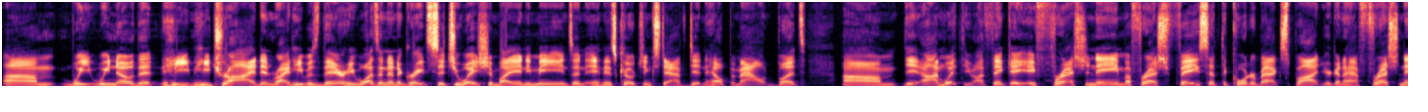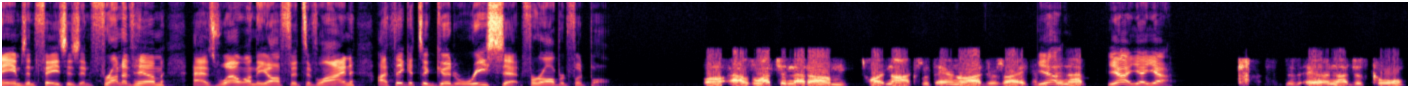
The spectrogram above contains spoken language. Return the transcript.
um, we we know that he he tried and right he was there. He wasn't in a great situation by any means, and, and his coaching staff didn't help him out. But um, yeah, I'm with you. I think a, a fresh name, a fresh face at the quarterback spot. You're going to have fresh names and faces in front of him as well on the offensive line. I think it's a good reset for Auburn football. Well, I was watching that um, Hard Knocks with Aaron Rodgers, right? Have yeah. Yeah, yeah, yeah. Is Aaron not just cool?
